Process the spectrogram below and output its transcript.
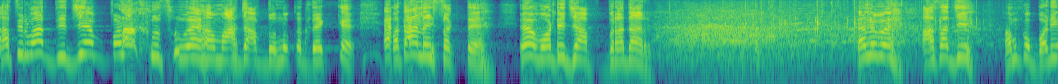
आशीर्वाद दीजिए बड़ा खुश हुए हम आज आप दोनों को देख के। बता नहीं सकते। ए what is up brother anyway, Asha ji हमको बड़ी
